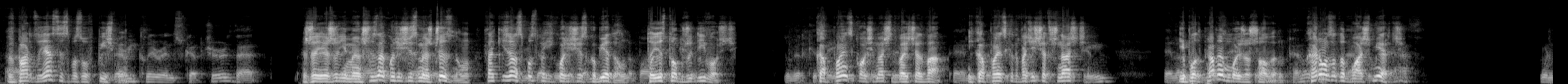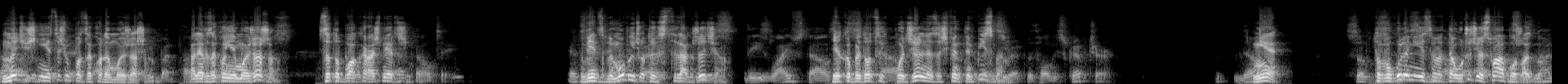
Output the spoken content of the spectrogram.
w bardzo jasny sposób w piśmie, że jeżeli mężczyzna kładzie się z mężczyzną, w taki sam sposób, jaki kładzie się z kobietą, to jest to obrzydliwość. Kapłańska 18:22 i kapłańska 20:13 I pod prawem mojżeszowym karą za to była śmierć. My dziś nie jesteśmy pod zakonem Mojżesza, ale w zakonie Mojżesza za to była kara śmierci. Więc by mówić o tych stylach życia, Jako będących podzielne ze świętym pismem, nie. To w ogóle nie jest nawet nauczyciel Słowa Bożego.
